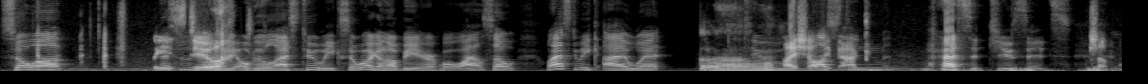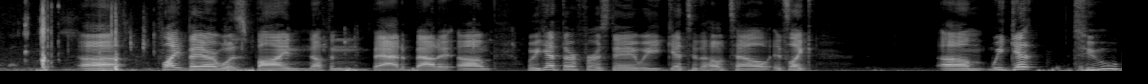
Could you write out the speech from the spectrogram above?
So, uh, Please this is do. be over the last two weeks, so we're gonna be here for a while. So, last week I went to Uh, I shall be back. Boston, Massachusetts. So, Uh, flight there was fine, nothing bad about it. Um, we get there first day, we get to the hotel. It's like, um, we get to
